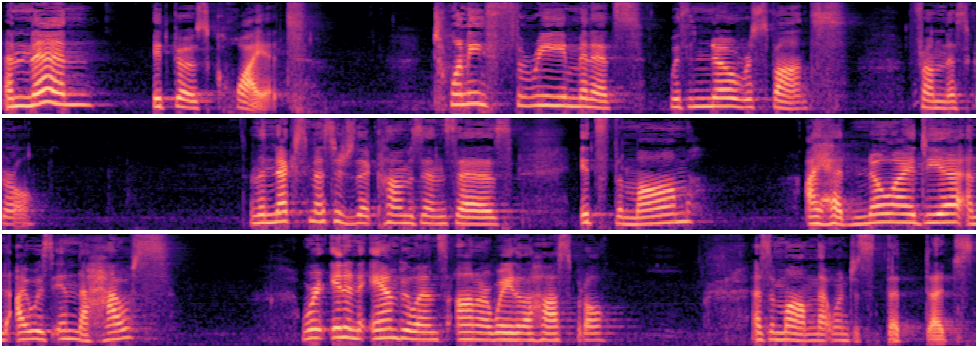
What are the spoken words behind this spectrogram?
And then it goes quiet 23 minutes with no response from this girl. And the next message that comes in says, It's the mom. I had no idea, and I was in the house. We're in an ambulance on our way to the hospital. As a mom, that one just, that, that just.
